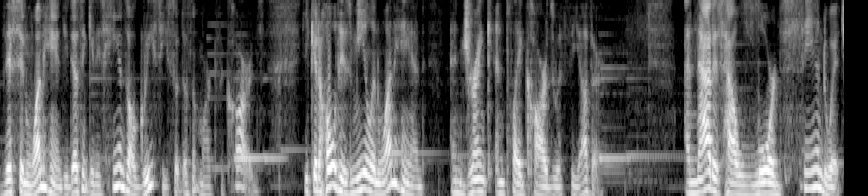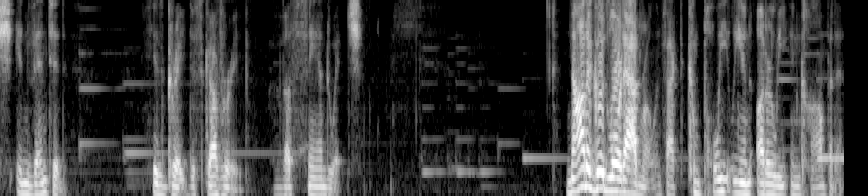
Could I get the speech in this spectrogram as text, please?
this in one hand. He doesn't get his hands all greasy so it doesn't mark the cards. He could hold his meal in one hand and drink and play cards with the other. And that is how Lord Sandwich invented his great discovery, the sandwich. Not a good Lord Admiral, in fact, completely and utterly incompetent.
